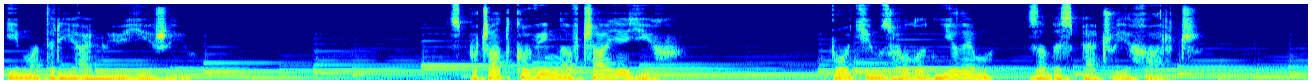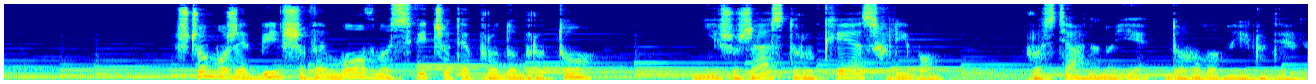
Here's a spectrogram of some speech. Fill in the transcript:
і матеріальною їжею. Спочатку він навчає їх, потім зголоднілим забезпечує харч. Що може більш вимовно свідчити про доброту, ніж жест руки з хлібом, простягненої до голодної людини?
